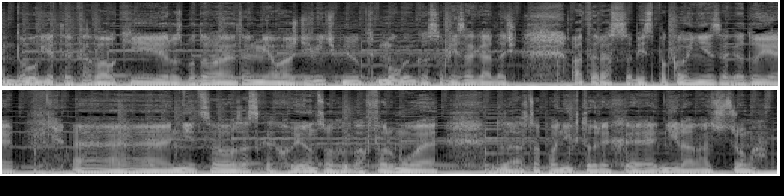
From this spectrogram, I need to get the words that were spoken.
długie te kawałki, rozbudowane ten miał aż 9 minut, mogłem go sobie zagadać, a teraz sobie spokojnie zagaduję e, nieco zaskakującą chyba formułę dla co po niektórych e, Nila Landstruma.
